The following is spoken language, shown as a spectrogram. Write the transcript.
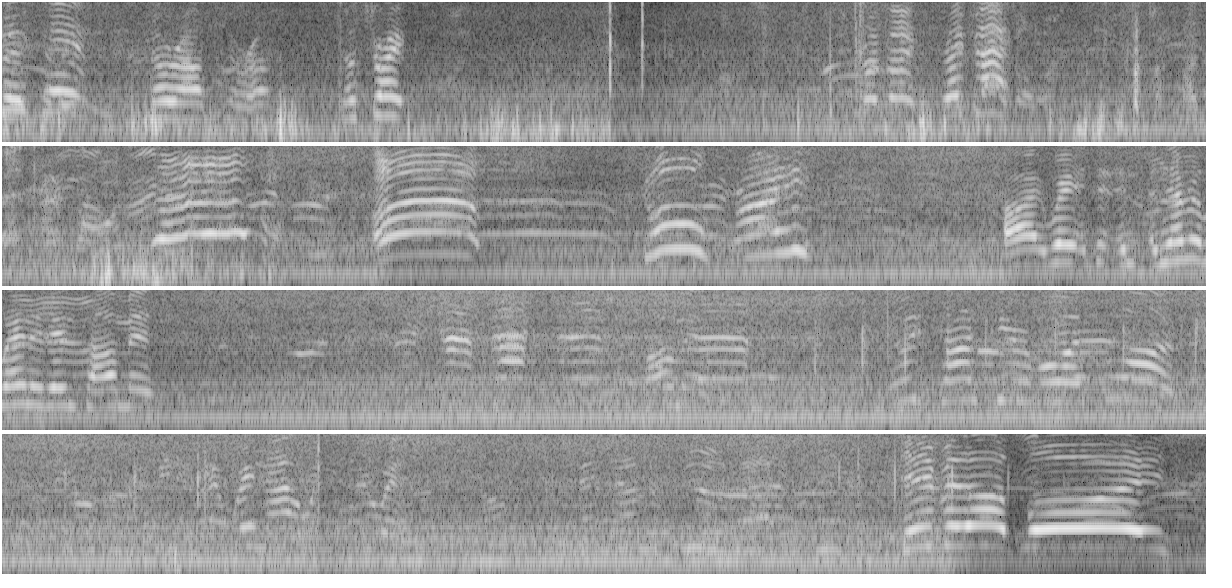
Chandler, be. No route, no route. No strike. Right back, right back. Up. Go, Bryce. All right, wait. It, it never landed in, Thomas. Thomas. Good cuts here, boys. Come on. Win that when you do it. Keep it up, boys.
